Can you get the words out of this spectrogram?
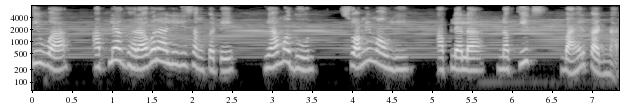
किंवा आपल्या घरावर आलेली संकटे यामधून स्वामी माऊली आपल्याला नक्कीच बाहेर काढणार.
